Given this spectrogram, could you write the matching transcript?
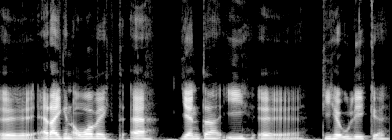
øh, er det ikke en overvekt av jenter i øh, de her ulike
